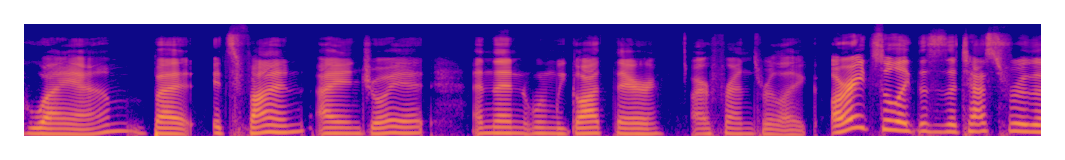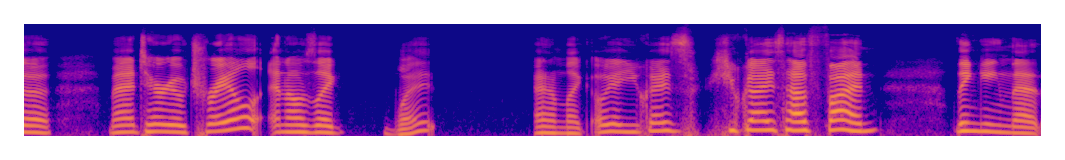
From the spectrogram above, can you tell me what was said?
who I am, but it's fun. I enjoy it. And then when we got there, our friends were like, "All right, so like this is a test for the Mantario Trail," and I was like, "What?" And I'm like, "Oh yeah, you guys, you guys have fun." Thinking that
